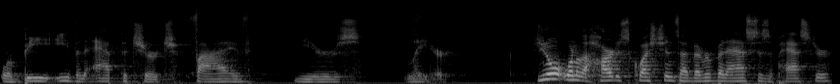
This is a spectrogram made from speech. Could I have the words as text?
or be even at the church five years later. Do you know what one of the hardest questions I've ever been asked as a pastor?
